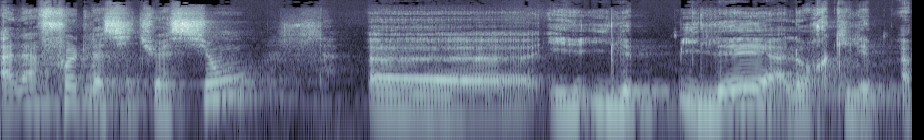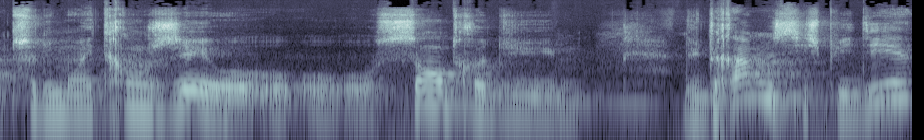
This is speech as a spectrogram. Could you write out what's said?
à la fois de la situation, il, est, alors qu'il est absolument étranger au, centre du, drame, si je puis dire,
